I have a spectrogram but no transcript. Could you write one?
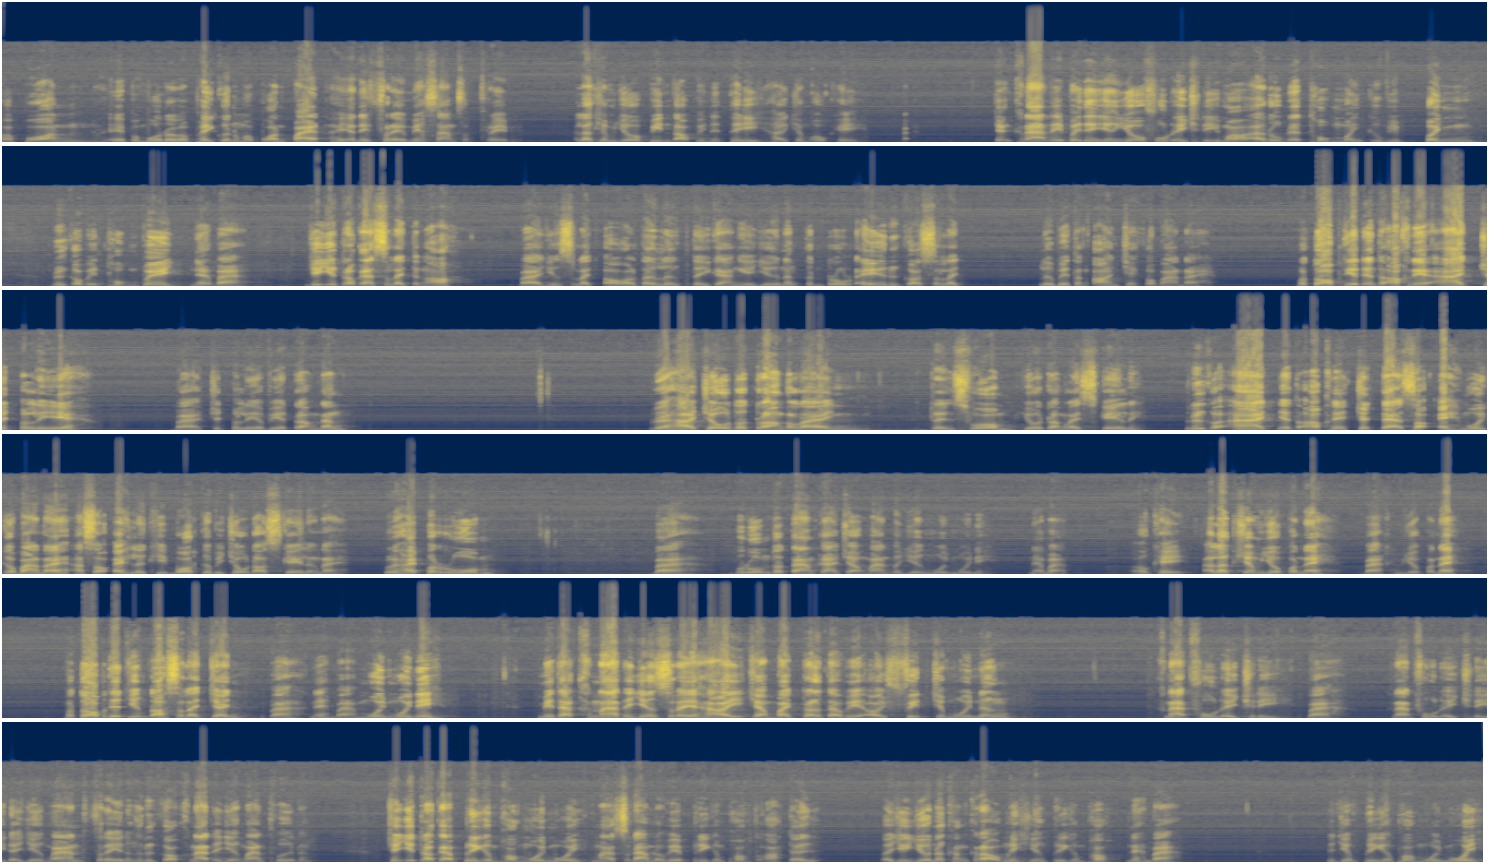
1920គុណនឹង1080ហើយអានេះ frame វា30 frame ឥឡូវខ្ញុំយកពី10វិនាទីហើយខ្ញុំអូខេបាទអញ្ចឹងຂະຫນាតនេះពេលដែលយើងយក Full HD មកអារូបដែលធំមិញគឺវាពេញឬក៏វាធំពេកណាបាទអញ្ចឹងយើងត្រូវការ select ទាំងអស់ បាទយើង select all ទៅលើផ្ទៃការងារយើងហ្នឹង control A ឬក៏ select លើវាទាំងអស់អញ្ចេះក៏បានដែរបន្ទាប់ទៀតអ្នកទាំងអស់គ្នាអាចចុចពលា បាទចុចពលាវាត្រង់ហ្នឹងរួចហើយចូលទៅត្រង់កន្លែង transform យកត្រង់កន្លែង scale នេះឬក៏អាចអ្នកទាំងអស់គ្នាចុចតែអក្សរ S មួយក៏បានដែរអក្សរ S លើ keyboard គឺវាចូលដល់ scale ហ្នឹងដែររួចហើយបរួមបាទបរួមទៅតាមការចង់បានរបស់យើងមួយមួយនេះណាបាទអូខេឥឡូវខ្ញុំយកប៉ុណ្ណេះបាទខ្ញុំយកប៉ុណ្ណេះ បន្តទៅទៀតយើងដោះ select ចេញបាទនេះបាទមួយមួយនេះមានថាຂະຫນាតដែលយើងសេរីហើយចាំបាច់ត្រូវតែវាឲ្យ fit ជាមួយនឹងຂະຫນាត Full HD បាទຂະຫນាត Full HD ដែលយើងបានសេរីនឹងឬក៏ຂະຫນាតដែលយើងបានធ្វើហ្នឹងចឹងយើងត្រូវការ pre compose មួយមួយមកស្ដាំលើវា pre compose ទាំងអស់ទៅដល់យើងយកនៅខាងក្រោមនេះយើង pre compose ណាបាទនេះយើង pre compose មួយមួយ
